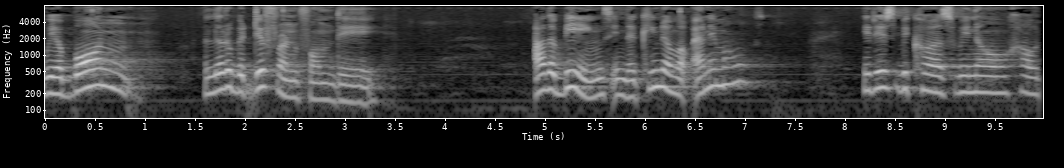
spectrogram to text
we are born a little bit different from the other beings in the kingdom of animals? It is because we know how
